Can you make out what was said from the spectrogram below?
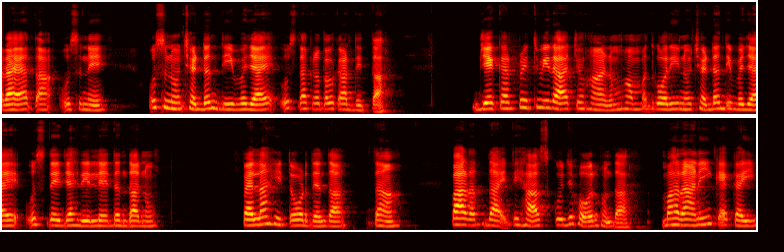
ਹਰਾਇਆ ਤਾਂ ਉਸਨੇ ਉਸ ਨੂੰ ਛੱਡਣ ਦੀ ਬਜਾਏ ਉਸ ਦਾ ਕਤਲ ਕਰ ਦਿੱਤਾ। ਜੇਕਰ ਪ੍ਰਿਥਵੀ ਰਾਜ ਚੌਹਾਨ ਮੁਹੰਮਦ ਗੋਰੀ ਨੂੰ ਛੱਡਣ ਦੀ ਬਜਾਏ ਉਸ ਦੇ ਜ਼ਹਿਰੀਲੇ ਦੰਦਾਂ ਨੂੰ ਪਹਿਲਾਂ ਹੀ ਤੋੜ ਦਿੰਦਾ ਤਾਂ ਭਾਰਤ ਦਾ ਇਤਿਹਾਸ ਕੁਝ ਹੋਰ ਹੁੰਦਾ। ਮਹਾਰਾਣੀ ਕੈਕਈ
